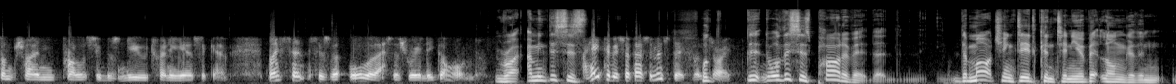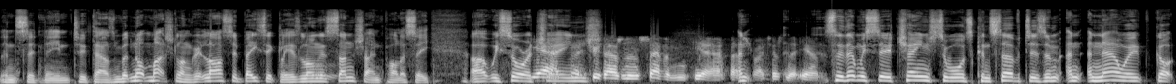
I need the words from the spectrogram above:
sunshine policy was new 20 years ago. My sense is that all of that has really gone. Right. I mean, this is. I hate to be so pessimistic, but well, sorry. Th- well, this is part of it. The marching did continue a bit longer than, than Sydney in 2000, but not much longer. It lasted basically as long as sunshine policy. Uh, we saw a yeah, change. 2007. Yeah, that's and, right, isn't it? Yeah. So then we see a change towards conservatism, and, and now we've got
